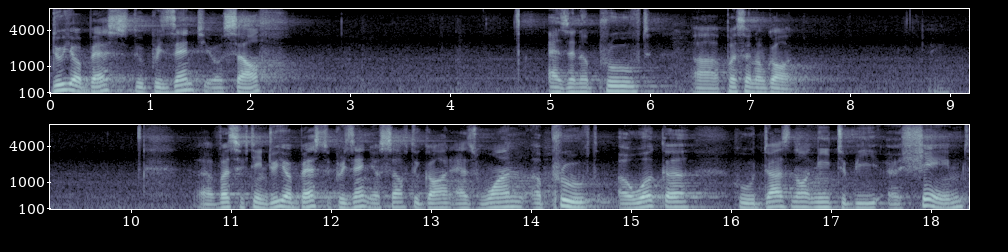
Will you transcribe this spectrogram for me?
Do your best to present yourself as an approved uh, person of God. Uh, verse 15 Do your best to present yourself to God as one approved, a worker who does not need to be ashamed,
